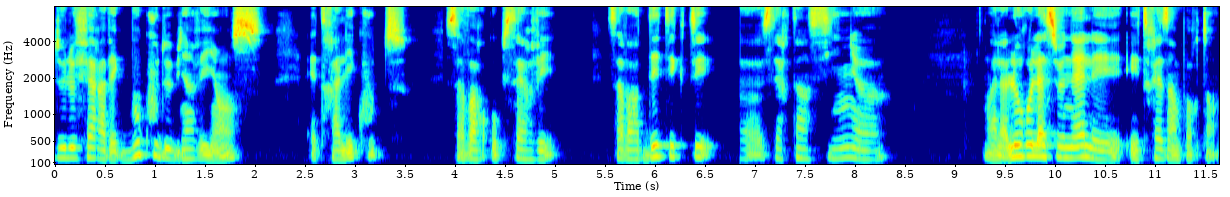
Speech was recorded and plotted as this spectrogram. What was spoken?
de le faire avec beaucoup de bienveillance, être à l'écoute, savoir observer, savoir détecter euh, certains signes. Voilà, le relationnel est, très important.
